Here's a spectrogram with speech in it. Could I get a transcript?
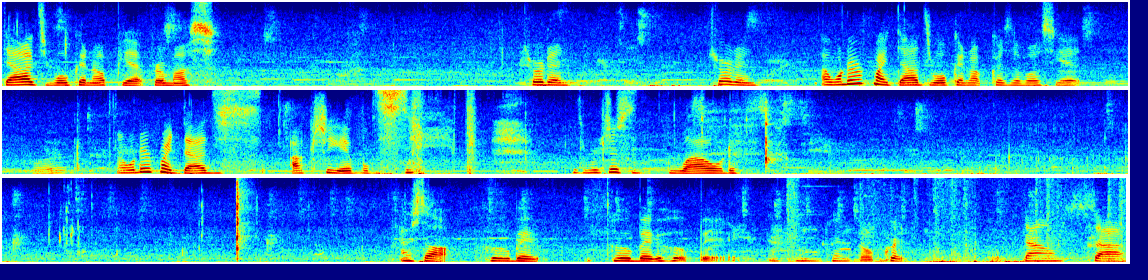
Dad's woken up yet from us. Jordan. Jordan. I wonder if my dad's woken up because of us yet. What? I wonder if my dad's actually able to sleep. Because we're just loud. I stop. Who big? Who big? Who big? Go. Down, stop.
